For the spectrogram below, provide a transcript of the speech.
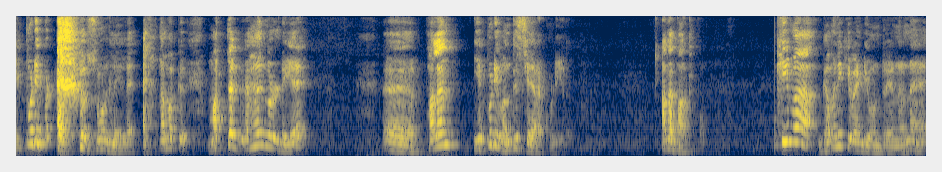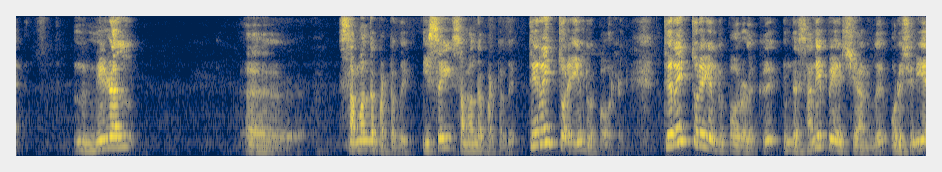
இப்படிப்பட்ட சூழ்நிலையில் நமக்கு மற்ற கிரகங்களுடைய பலன் எப்படி வந்து சேரக்கூடியது? அதை பார்த்துப்போம். முக்கியமாக கவனிக்க வேண்டிய ஒன்று என்னென்னா நிழல் சம்பந்தப்பட்டது இசை சம்பந்தப்பட்டது திரைத்துறையில் இருப்பவர்கள். திரைத்துறையில் இருப்பவர்களுக்கு இந்த சனிப்பெயர்ச்சியானது ஒரு சிறிய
